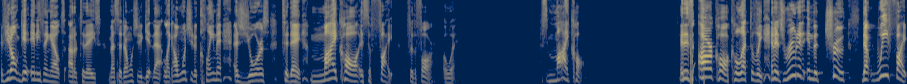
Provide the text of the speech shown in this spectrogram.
If you don't get anything else out of today's message, I want you to get that. Like, I want you to claim it as yours today. My call is to fight for the far away. It's my call. It is our call collectively, and it's rooted in the truth that we fight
